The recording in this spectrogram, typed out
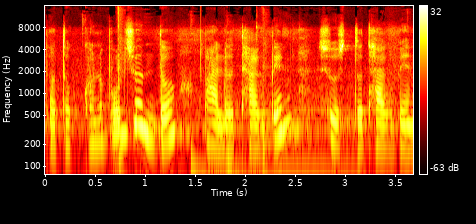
ততক্ষণ পর্যন্ত ভালো থাকবেন, সুস্থ থাকবেন।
